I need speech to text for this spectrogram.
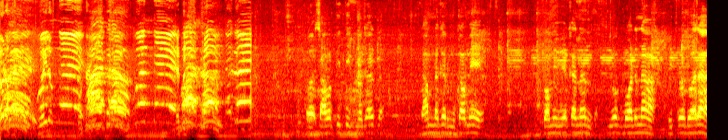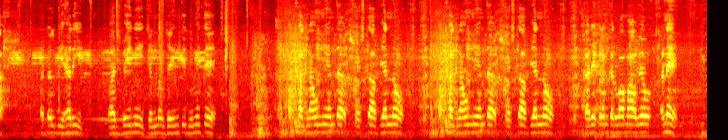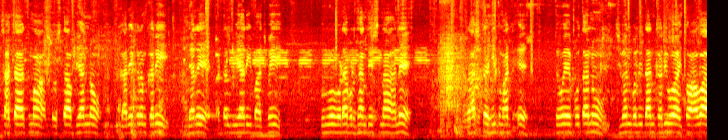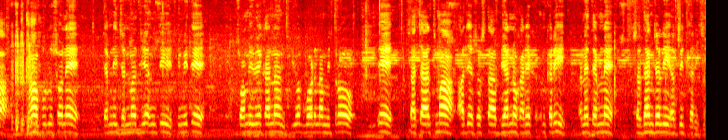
દોડો જોઈ લો સાવરતીથી રામનગર મુકામે સ્વામી વિવેકાનંદ યોગ બોર્ડના મિત્રો દ્વારા અટલ બિહારી વાજપેયીની જન્મ જયંતિ નિમિત્તે આખા ગ્રાઉન્ડની અંદર સ્વચ્છતા અભિયાનનો, આખા ગ્રાઉન્ડની અંદર સ્વચ્છતા અભિયાનનો કાર્યક્રમ કરવામાં આવ્યો અને સાચા અર્થમાં સ્વચ્છતા અભિયાનનો કાર્યક્રમ કરી જ્યારે અટલ બિહારી વાજપેયી પૂર્વ વડાપ્રધાન દેશના અને રાષ્ટ્રહિત માટે તેઓએ પોતાનું જીવન બલિદાન કર્યું હોય તો આવા મહાપુરુષોને તેમની જન્મજયંતિ નિમિત્તે સ્વામી વિવેકાનંદ યુવક બોર્ડના મિત્રો એ સાચા અર્થમાં આજે સ્વચ્છતા અભિયાનનો કાર્યક્રમ કરી અને તેમને શ્રદ્ધાંજલિ અર્પિત કરી છે.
